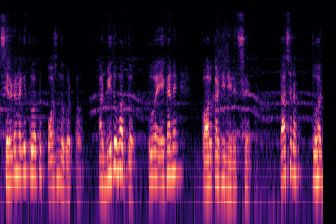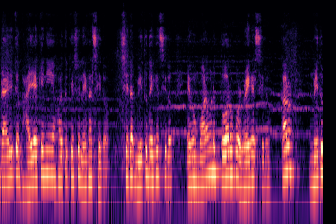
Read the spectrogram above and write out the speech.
ছেলেটা নাকি তুয়াকে পছন্দ করত। আর মিতু ভাবতো, তুয়া এখানে কলকাঠি নেড়েছে। তাছাড়া তোহার ডায়েরিতে ভাইয়াকে নিয়ে হয়তো কিছু লেখা ছিল, সেটা মৃত্যু দেখেছিল এবং মনে মনে তোয়ার উপর রেগেছিল। কারণ মৃত্যু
